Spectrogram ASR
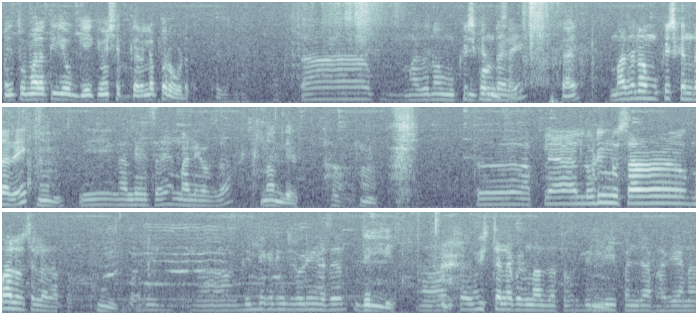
म्हणजे तुम्हाला ती योग्य आहे किंवा शेतकऱ्याला परवडतं. माझं नाव मुकेश खंदारे. सांगा. काय? माझं नाव मुकेश खंदारे. हं. मी नांदेडचा आहे मालेगावचा. नांदेड. हां. तर आपल्या लोडिंगनुसार माल उचलला जातो. दिल्ली कटिंगची लोडिंग असेल? दिल्ली. तर वीस टनापर्यंत माल जातो. दिल्ली पंजाब हरियाणा.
